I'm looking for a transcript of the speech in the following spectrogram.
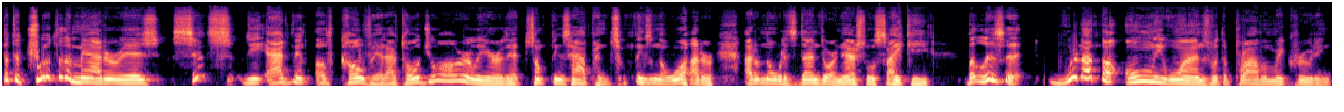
But the truth of the matter is, since the advent of COVID, I told you all earlier that something's happened, something's in the water. I don't know what it's done to our national psyche. But listen, we're not the only ones with a problem recruiting.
